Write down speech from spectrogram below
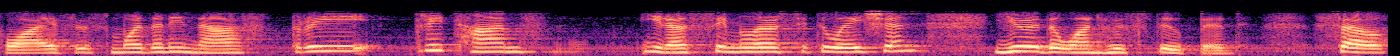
twice is more than enough, three three times, you know, similar situation, you're the one who's stupid. So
